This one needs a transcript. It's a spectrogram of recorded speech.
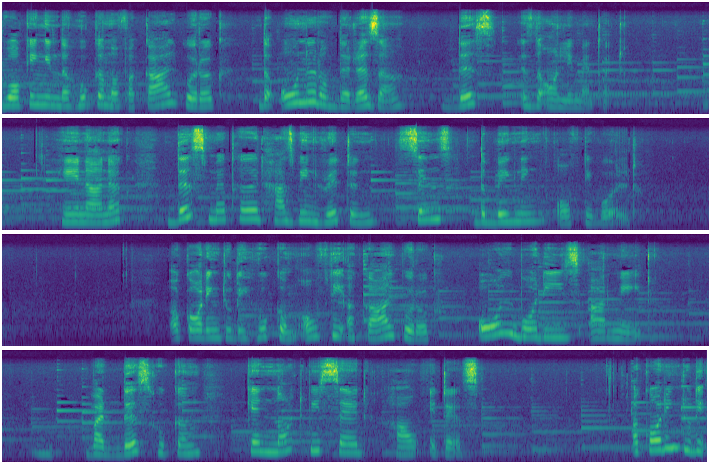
Walking in the hukam of Akal Purukh, the owner of the Raza, this is the only method. Hey Nanak, this method has been written since the beginning of the world. According to the hukam of the Akal Purukh, all bodies are made. But this hukam cannot be said how it is. According to the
